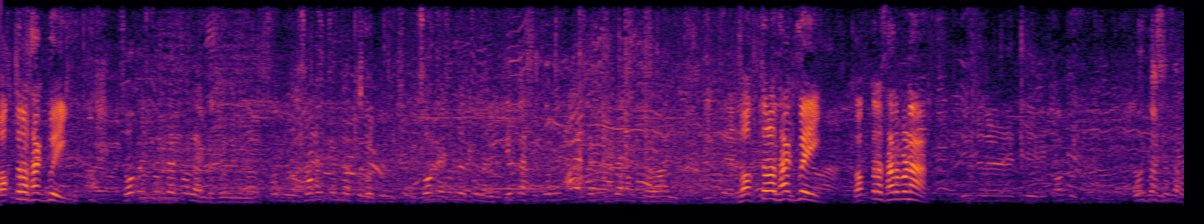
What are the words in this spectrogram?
বক্তরা থাকবেই। ছবি তুললে তোলেন। ছবি তুললে তোলেন। ছবি তুললে তোলেন। ঠিক আছে তোলেন। বক্তরা থাকবেই। বক্তরা ছাড়বো না। ওই পাশে যাও।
